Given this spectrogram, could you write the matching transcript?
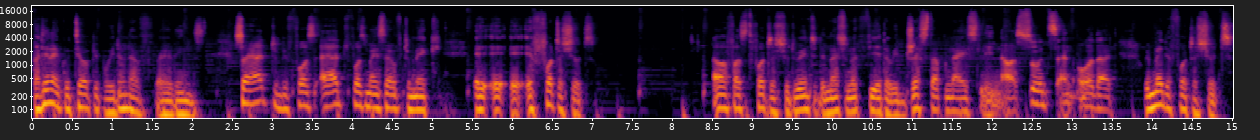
But then I could tell people we don't have violins. So I had to be forced, I had to force myself to make a, a, a- a photo shoot. Our first photo shoot, we went to the National Theatre, we dressed up nicely in our suits and all that. We made a photo shoot.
